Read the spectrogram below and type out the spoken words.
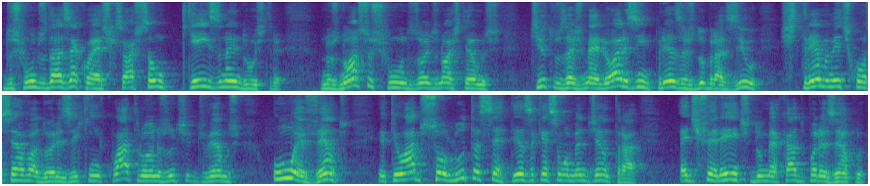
dos fundos da Zequest, que eu acho que são case na indústria. Nos nossos fundos, onde nós temos títulos das melhores empresas do Brasil, extremamente conservadores, e que em quatro anos não tivemos um evento, eu tenho absoluta certeza que esse é o momento de entrar. É diferente do mercado, por exemplo,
